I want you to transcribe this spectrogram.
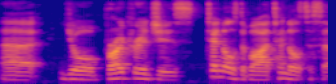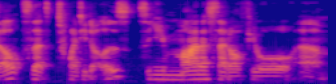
Uh, your brokerage is ten dollars to buy, ten dollars to sell, so that's twenty dollars. So you minus that off your um,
